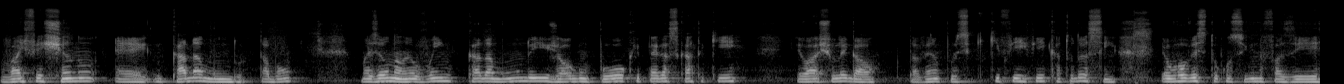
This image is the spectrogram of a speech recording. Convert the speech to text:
vai fechando é, em cada mundo, tá bom? Mas eu não, eu vou em cada mundo e jogo um pouco e pego as cartas que eu acho legal, Tá vendo? Por isso que, que fica tudo assim. Eu vou ver se estou conseguindo fazer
